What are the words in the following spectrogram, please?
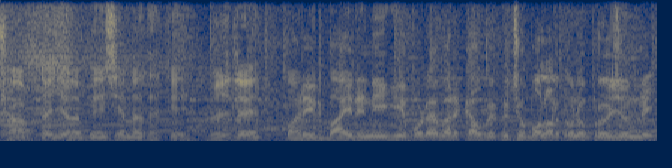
সাপটা যেন বেঁচে না থাকে বুঝলে? বাড়ির বাইরে নিয়ে গিয়ে পড়ে আবার কাউকে কিছু বলার কোনো প্রয়োজন নেই।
